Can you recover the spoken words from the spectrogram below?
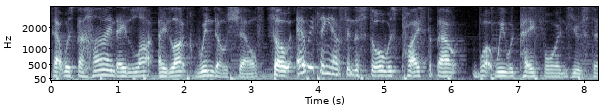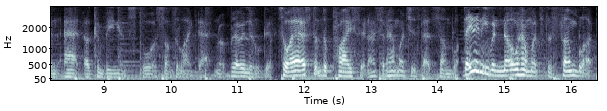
that was behind a lock, a locked window shelf. So everything else in the store was priced about what we would pay for in Houston at a convenience store or something like that. Very little difference. So I asked them to price it. I said, how much is that sunblock? They didn't even know how much the sunblock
